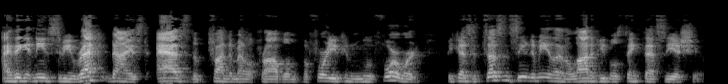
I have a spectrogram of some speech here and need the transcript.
I think it needs to be recognized as the fundamental problem before you can move forward because it doesn't seem to me that a lot of people think that's the issue.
